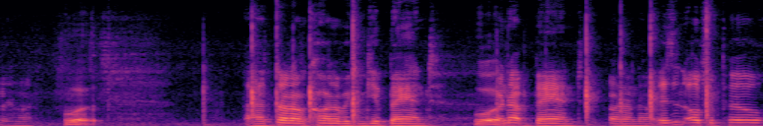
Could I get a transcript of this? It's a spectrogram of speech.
Never mind. What? I thought of a card that we can get banned. What? Or not banned. I don't know. Isn't Ultra Pill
